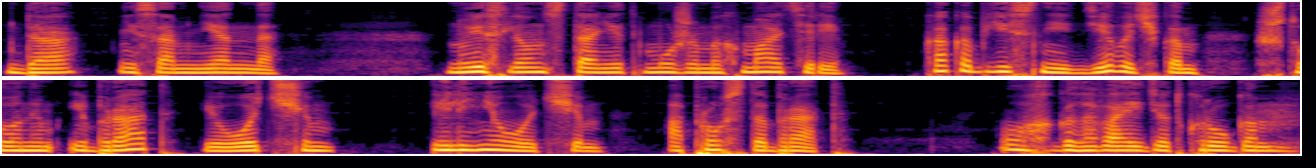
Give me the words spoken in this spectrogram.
да, несомненно. Но если он станет мужем их матери, как объяснить девочкам, что он им и брат, и отчим?» Или не отчим, а просто брат. Ох, голова идет кругом.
